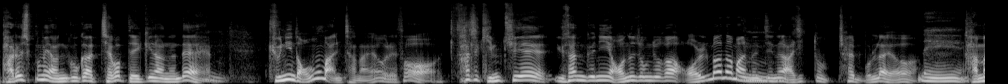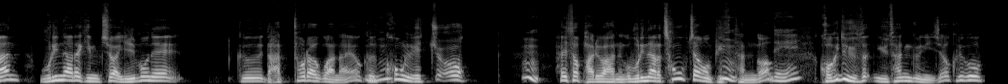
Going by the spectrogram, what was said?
발효식품의 연구가 제법 되긴 하는데 음. 균이 너무 많잖아요. 그래서 사실 김치에 유산균이 어느 정도가 얼마나 많은지는 음. 아직도 잘 몰라요. 네. 다만 우리나라 김치와 일본의 그 나토라고 하나요? 그 음. 이렇게 쭉 음. 해서 발효하는 거. 우리나라 청국장하고 비슷한 거. 네. 거기도 유산, 유산 균이죠. 그리고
